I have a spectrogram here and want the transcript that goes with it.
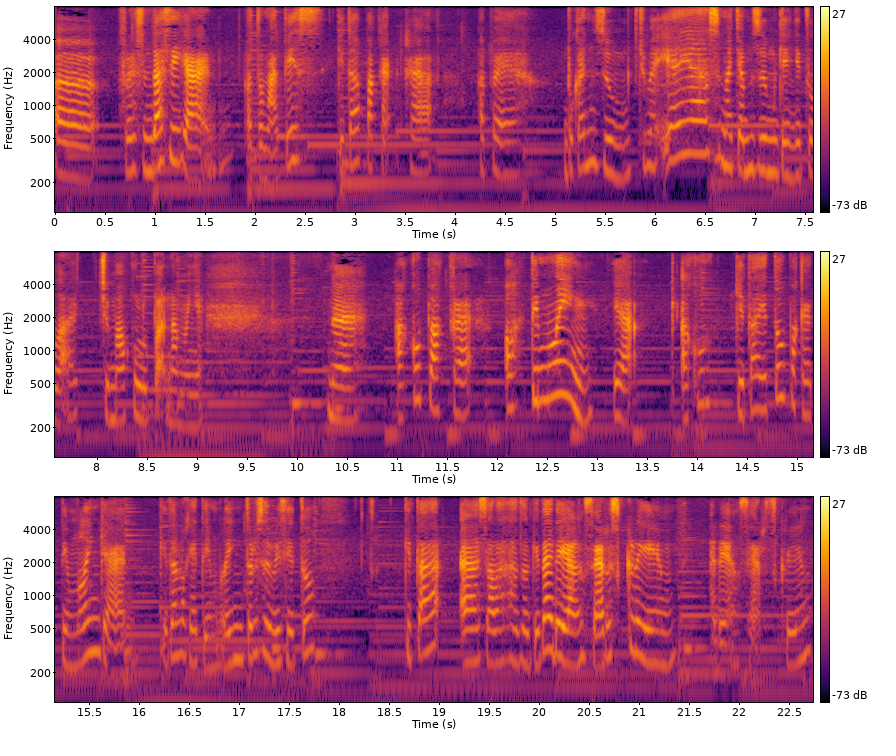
uh, presentasi kan otomatis kita pakai kayak apa ya bukan zoom cuma ya ya semacam zoom kayak gitulah cuma aku lupa namanya. Nah aku pakai oh tim link ya aku kita itu pakai tim link kan kita pakai tim link terus habis itu kita uh, salah satu kita ada yang share screen ada yang share screen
